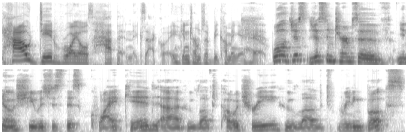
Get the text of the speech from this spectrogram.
How did Royals happen exactly in terms of becoming a hit? Well, just just in terms of you know, she was just this quiet kid uh, who loved poetry, who loved reading books,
